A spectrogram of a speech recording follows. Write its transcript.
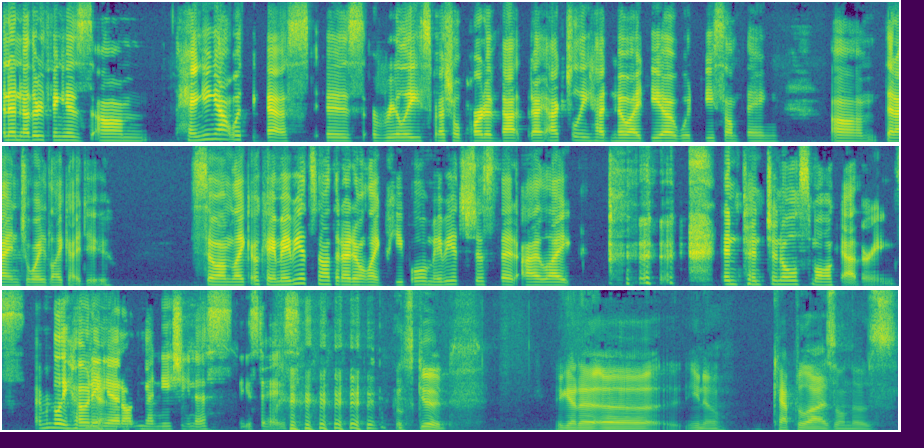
and another thing is um, hanging out with the guests is a really special part of that that I actually had no idea would be something um, that I enjoyed like I do. So I'm like, okay, maybe it's not that I don't like people. Maybe it's just that I like intentional small gatherings. I'm really honing yeah. in on my nichiness these days. That's good. You gotta, uh, you know, capitalize on those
